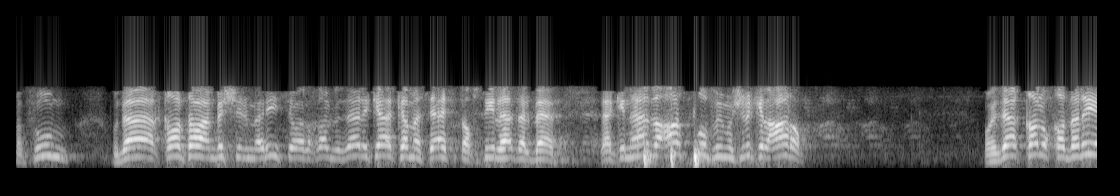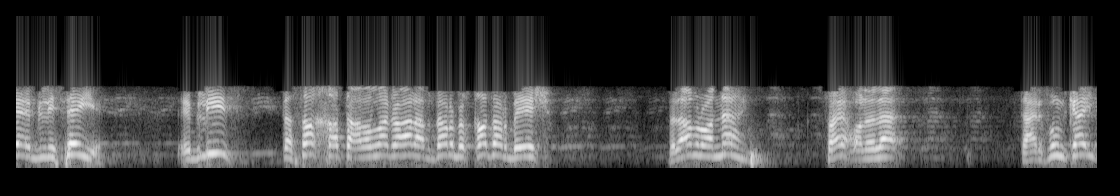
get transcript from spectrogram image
مفهوم؟ وده قال طبعا بشر المريسي ولا قال بذلك كما سيأتي تفصيل هذا الباب. لكن هذا أصله في مشرك العرب. وإذا قالوا قدرية إبليسية. إبليس تسخط على الله تعالى بضرب القدر بإيش؟ بالأمر والنهي. صحيح ولا لا؟ تعرفون كيف؟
